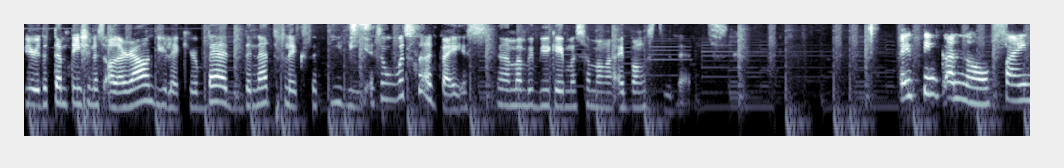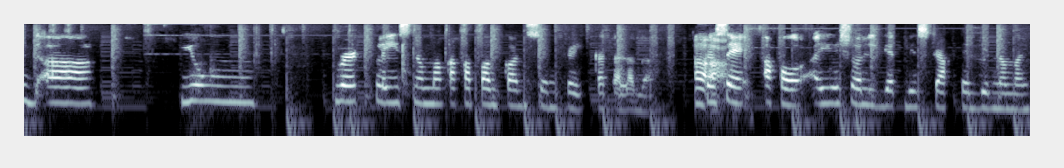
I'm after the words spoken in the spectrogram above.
your the temptation is all around you like your bed, the Netflix, the TV. So what's the advice na mabibigay mo sa mga ibang students? I think ano, find uh yung workplace na makakapag-concentrate ka talaga. Oo. Kasi ako, I usually get distracted din naman.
